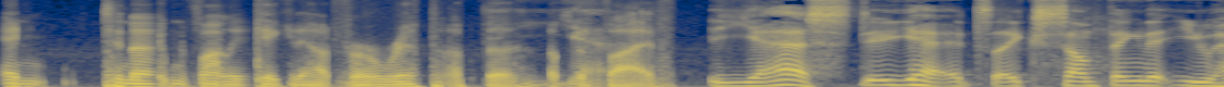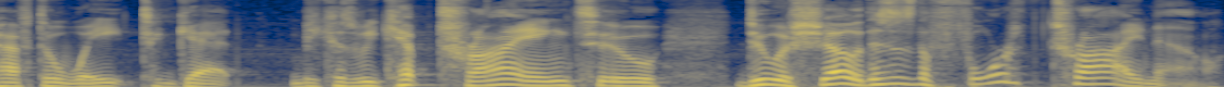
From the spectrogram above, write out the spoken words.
And tonight can finally take it out for a rip up the up Yeah. the five. Yes, yeah, it's like something that you have to wait to get because we kept trying to do a show. This is the fourth try now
